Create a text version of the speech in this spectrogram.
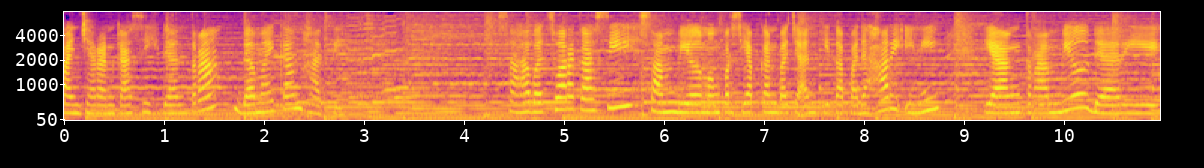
pancaran kasih dan terang, damaikan hati. Sahabat suara kasih, sambil mempersiapkan bacaan kita pada hari ini yang terambil dari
